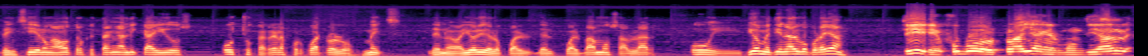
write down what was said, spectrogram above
vencieron a otros que están alicaídos 8 carreras por 4 a los Mets de Nueva York y de lo cual, del cual vamos a hablar hoy. Dios, ¿me tiene algo por allá? Sí, en fútbol playa en el Mundial,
